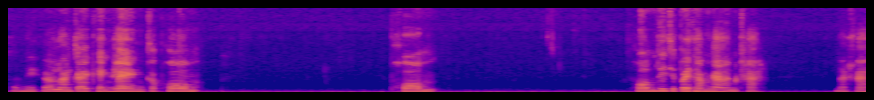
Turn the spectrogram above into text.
ตอนนี้ก็ร่างกายแข็งแรงก็พร้อม พร้อม พร้อมที่จะไปทำงานค่ะนะคะ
